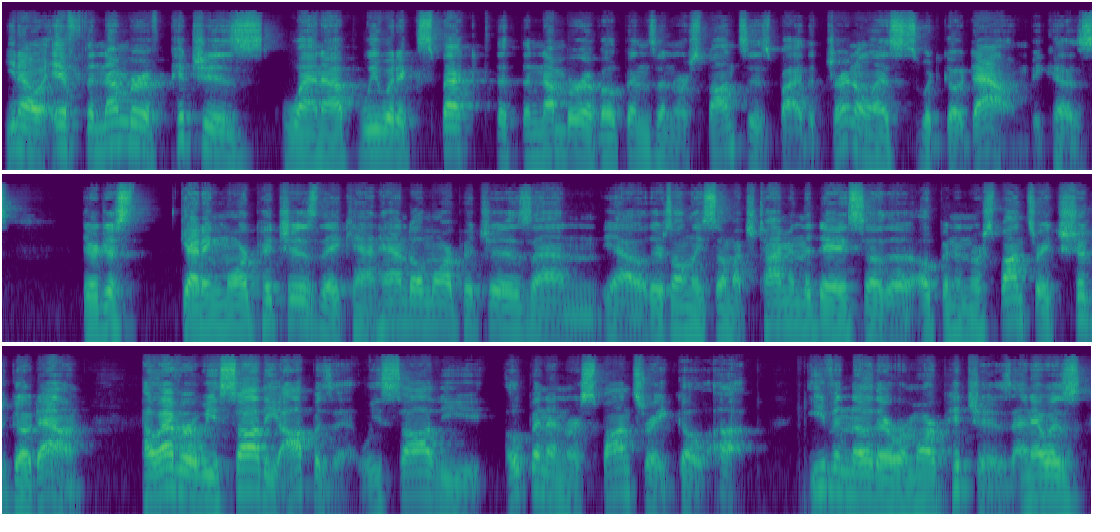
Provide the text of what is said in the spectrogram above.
you know, if the number of pitches went up, we would expect that the number of opens and responses by the journalists would go down because they're just getting more pitches. They can't handle more pitches. And, you know, there's only so much time in the day. So the open and response rate should go down. However, we saw the opposite. We saw the open and response rate go up, even though there were more pitches. And it was,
